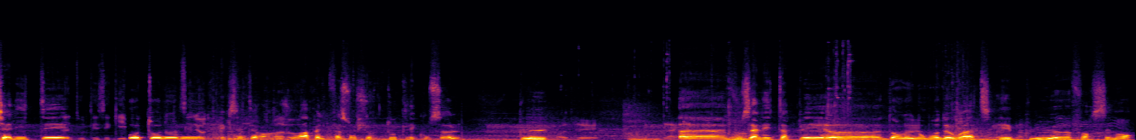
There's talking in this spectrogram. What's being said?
qualité, équipes. autonomie, etc. hein. Je vous rappelle de toute façon sur toutes les consoles, plus euh, vous allez taper euh, dans le nombre de watts et plus euh, forcément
